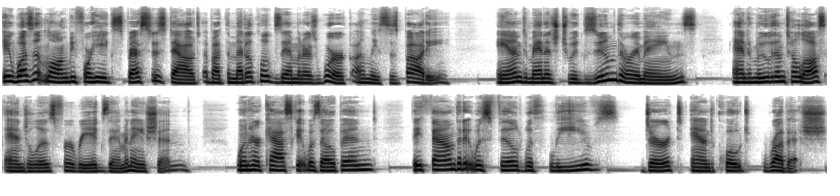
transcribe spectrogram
it wasn't long before he expressed his doubt about the medical examiner's work on Lisa's body and managed to exhume the remains and move them to Los Angeles for re examination. When her casket was opened, they found that it was filled with leaves, dirt, and, quote, rubbish.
